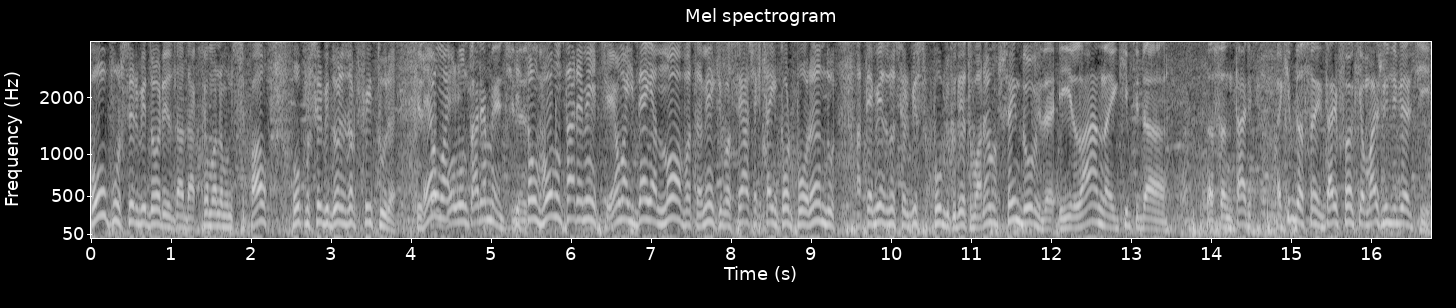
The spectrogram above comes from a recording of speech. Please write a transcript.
ou por servidores da, da Câmara Municipal ou por servidores da prefeitura. Que é estão uma, voluntariamente. Estão nesse... voluntariamente. É uma ideia nova também que você você acha que está incorporando até mesmo no serviço público de Tubarão? Sem dúvida. E lá na equipe da, da sanitária, a equipe da sanitária foi a que eu mais me diverti.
